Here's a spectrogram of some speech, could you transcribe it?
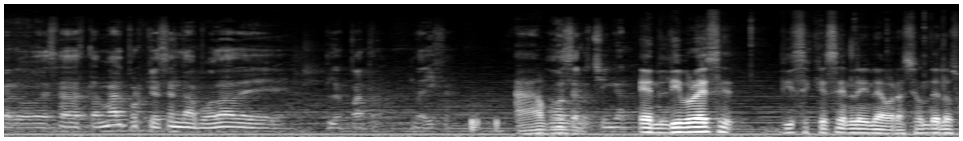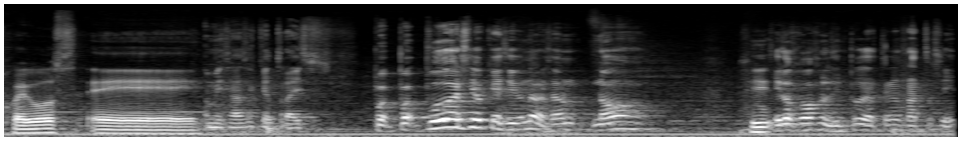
pero esa está mal porque es en la boda de Cleopatra, la hija. Ah, No, bueno. se lo chingan. En el libro ese dice que es en la inauguración de los Juegos. eh, A mí se hace que traes... Pu- pu- Pudo haber sido que sí, una versión... No, sí. sí, los Juegos Olímpicos ya tienen rato, sí.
